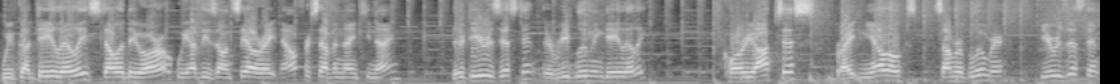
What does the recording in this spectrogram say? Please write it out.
We've got day daylilies, Stella de Oro. We have these on sale right now for $7.99. They're deer-resistant. They're reblooming daylily. Coreopsis, bright and yellow, summer bloomer, deer-resistant.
